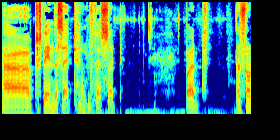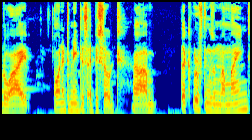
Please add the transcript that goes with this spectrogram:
uh, to stay in the set, the first set. But that's not why I wanted to make this episode. Um, a couple of things on my mind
